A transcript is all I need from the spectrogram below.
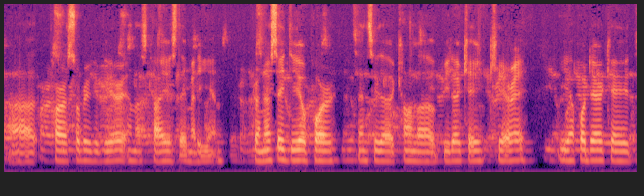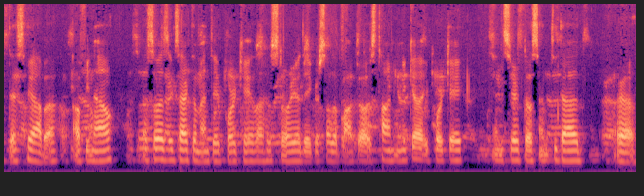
uh, para sobrevivir en las calles de Medellín, pero no se dio por vencida con la vida que quiere y el poder que deseaba. Al final, eso es exactamente porque la historia de Griselda Blanco es tan única y porque en cierto sentido, uh,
